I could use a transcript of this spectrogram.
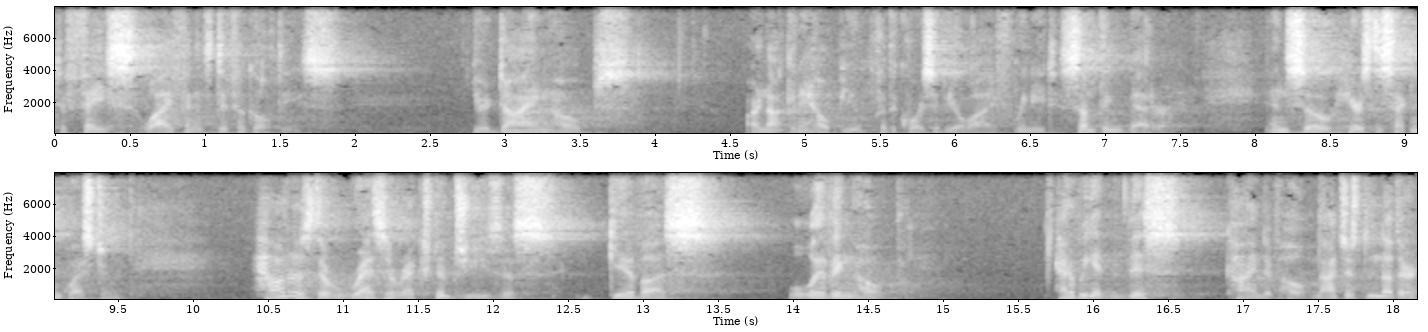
to face life and its difficulties. Your dying hopes are not going to help you for the course of your life. We need something better. And so, here's the second question How does the resurrection of Jesus give us living hope? How do we get this kind of hope? Not just another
